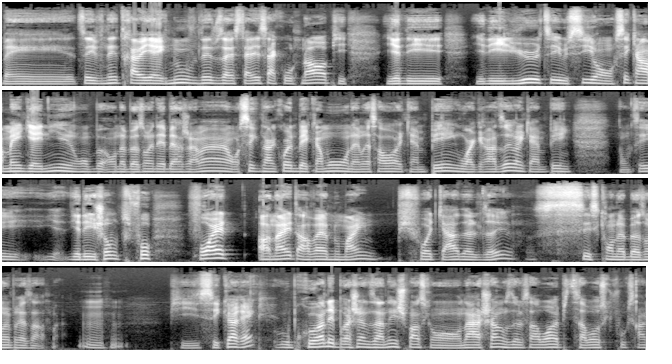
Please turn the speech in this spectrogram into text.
Ben, tu sais, venez travailler avec nous, venez vous installer sur la côte nord, puis il y a des y a des lieux, tu sais, aussi, on sait qu'en Mangani, on, on a besoin d'hébergement, on sait que dans le coin de Bécamo, on aimerait savoir un camping ou agrandir un camping. Donc, tu sais, il y, a- des choses, il faut, faut être honnête envers nous-mêmes, puis il faut être capable de le dire. C'est ce qu'on a besoin présentement. Mhm. Puis c'est correct. Au courant des prochaines années, je pense qu'on a la chance de le savoir puis de savoir ce qu'il faut que ça en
